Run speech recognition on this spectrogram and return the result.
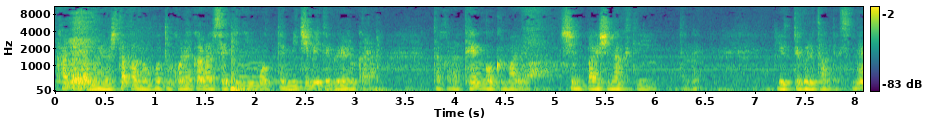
彼らも義高のことこれから責任持って導いてくれるからだから天国まで心配しなくていいってね言ってくれたんですね。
